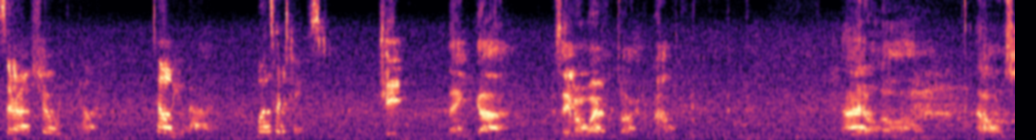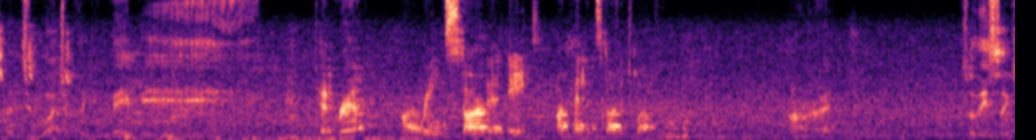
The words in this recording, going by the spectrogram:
Sir, I'm sure we can help you. Tell me about it. What's her taste? Cheap. Thank God. This ain't my wife we're talking about. I don't know. I don't want to spend too much. I'm thinking maybe... 10 grand? Our rings start at 8, our pendants start at 12. Alright. So these things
